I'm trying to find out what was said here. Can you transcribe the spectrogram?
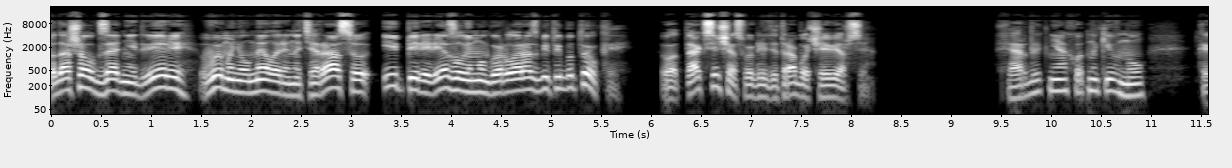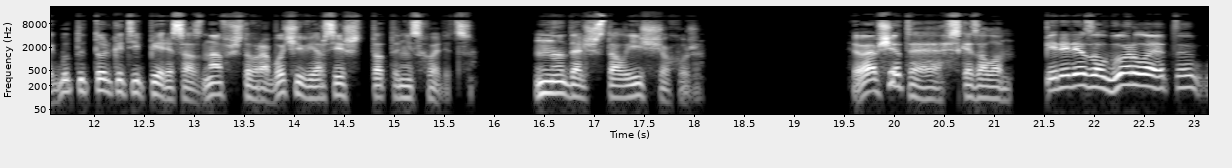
подошел к задней двери, выманил Мелори на террасу и перерезал ему горло разбитой бутылкой. Вот так сейчас выглядит рабочая версия. Хардвик неохотно кивнул, как будто только теперь осознав, что в рабочей версии что-то не сходится. Но дальше стало еще хуже. «Вообще-то», — сказал он, — «перерезал горло — это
